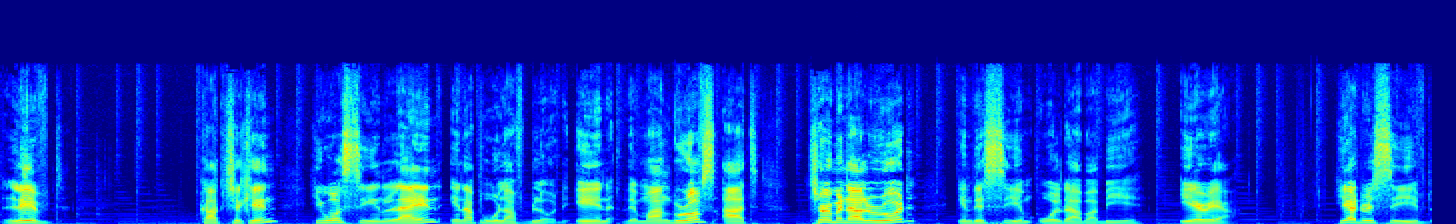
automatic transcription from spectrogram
lived. Cock Chicken, he was seen lying in a pool of blood in the mangroves at Terminal Road in the same Old Harbour Bay area. He had received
